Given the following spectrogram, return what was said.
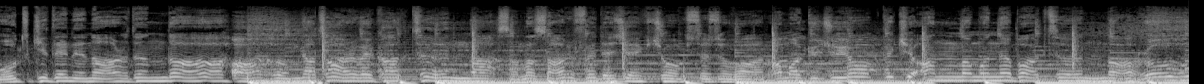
Umut gidenin ardında Ahım yatar ve kalktığında Sana sarf edecek çok sözü var. Ama gücü yok peki anlamı ne baktığında? Ruhu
